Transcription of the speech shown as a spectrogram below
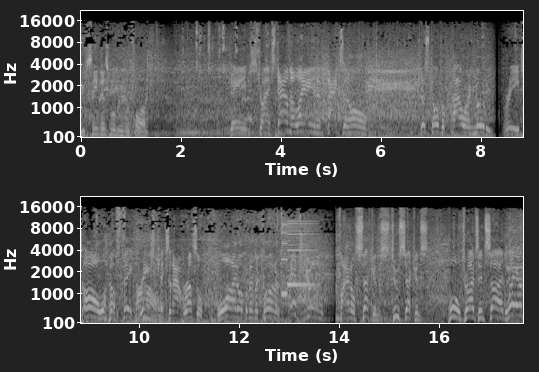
We've seen this movie before. James drives down the lane and banks it home. Just overpowering Moody. Reeves. Oh, what a fake. Reeves kicks it out. Russell wide open in the corner. It's good. Final seconds, two seconds. Poole drives inside. Layup.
